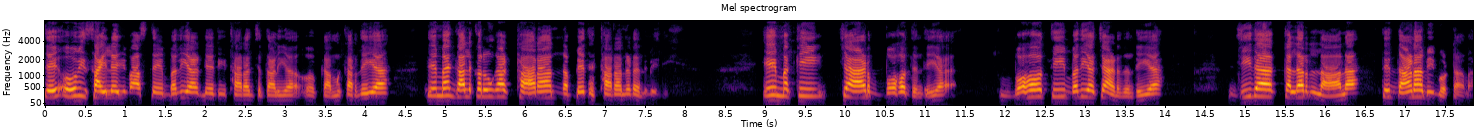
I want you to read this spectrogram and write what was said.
ਤੇ ਉਹ ਵੀ ਸਾਈਲੇਜ ਵਾਸਤੇ ਵਧੀਆ ਜਿਹੜੀ 1844 ਆ, ਉਹ ਕੰਮ ਕਰਦੀ ਆ। ਤੇ ਮੈਂ ਗੱਲ ਕਰੂੰਗਾ 1890 ਤੇ 1899 ਦੀ। ਇਹ ਮੱਕੀ ਝਾੜ ਬਹੁਤ ਦਿੰਦੀ ਆ। ਬਹੁਤ ਹੀ ਵਧੀਆ ਝਾੜ ਦਿੰਦੀ ਆ। ਜਿਹਦਾ ਕਲਰ ਲਾਲ ਆ ਤੇ ਦਾਣਾ ਵੀ ਮੋਟਾ ਵਾ।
